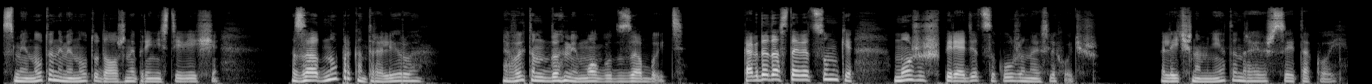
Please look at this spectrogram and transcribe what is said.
С минуты на минуту должны принести вещи. Заодно проконтролирую. В этом доме могут забыть. Когда доставят сумки, можешь переодеться к ужину, если хочешь. Лично мне ты нравишься и такой.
